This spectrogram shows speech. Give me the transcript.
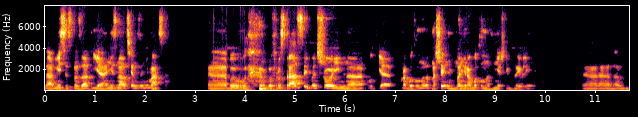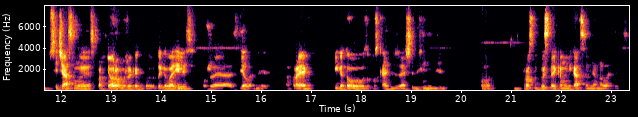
да, месяц назад я не знал, чем заниматься, э, был во фрустрации большой, именно вот я работал над отношениями, но не работал над внешним проявлением. Э, сейчас мы с партнером уже как бы договорились, уже сделали проект и готовы его запускать в ближайшие две недели. Вот. Просто быстрая коммуникация у меня наладилась.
